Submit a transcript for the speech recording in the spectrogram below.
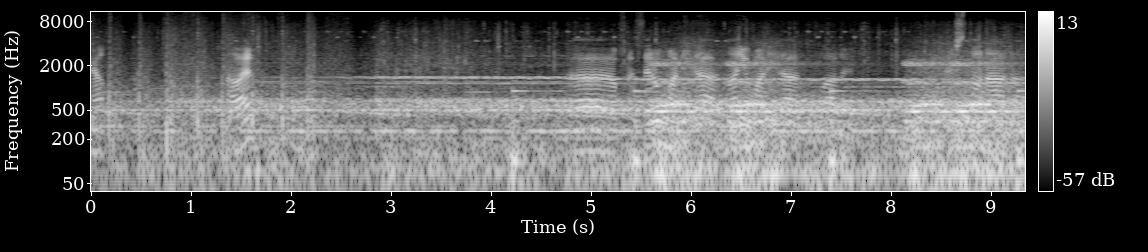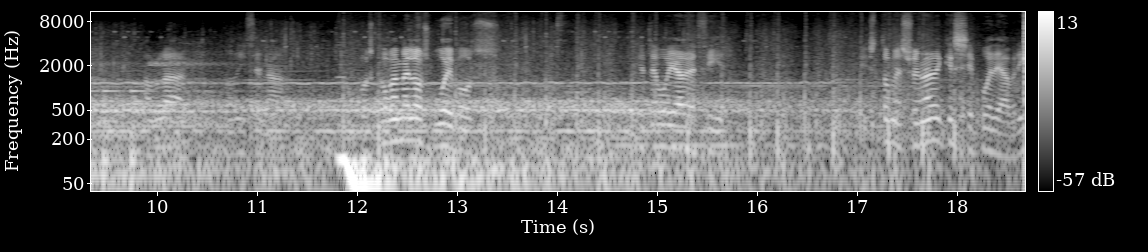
No. A ver. Eh, ofrecer humanidad. No hay humanidad. Vale. Esto nada. Hablar. No dice nada. Pues cómeme los huevos. ¿Qué te voy a decir? Esto me suena de que se puede abrir.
